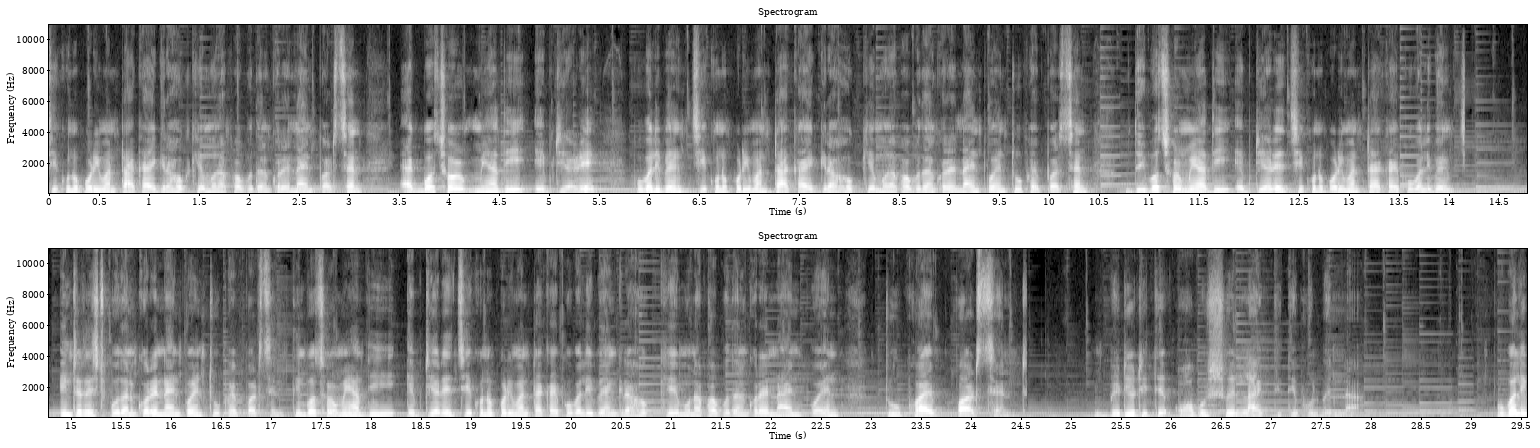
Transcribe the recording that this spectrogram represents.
যে কোনো পরিমাণ টাকায় গ্রাহককে মুনাফা প্রদান করে নাইন পার্সেন্ট এক বছর মেয়াদি এফডিআরে পূবালী ব্যাংক যে কোনো পরিমাণ টাকায় গ্রাহককে মুনাফা প্রদান করে nine point two five percent, দুই বছর মেয়াদি এফডিআরে যে কোনো পরিমাণ টাকায় পূবালী ব্যাংক ইন্টারেস্ট প্রদান করে nine point two five percent, তিন বছর মেয়াদি এফডিআরে যে কোনো পরিমাণ টাকায় পূবালী ব্যাংক গ্রাহককে মুনাফা প্রদান করে nine point two five percent. ভিডিওটিতে অবশ্যই লাইক দিতে ভুলবেন না। পূবালী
